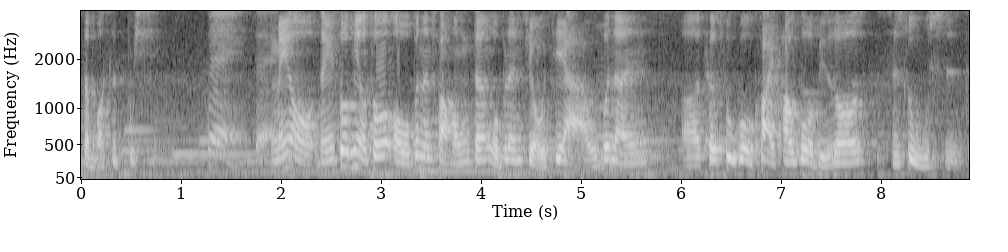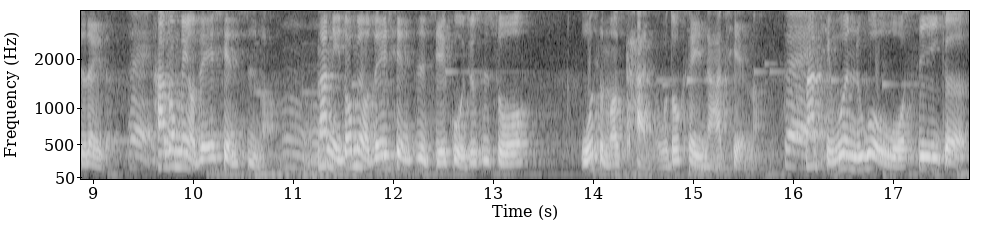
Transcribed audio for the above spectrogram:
什么是不行。对对。没有等于说没有说哦，我不能闯红灯，我不能酒驾，我不能呃车速过快超过比如说时速五十之类的。对。他都没有这些限制嘛。嗯嗯。那你都没有这些限制，结果就是说我怎么砍我都可以拿钱嘛。对。那请问，如果我是一个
